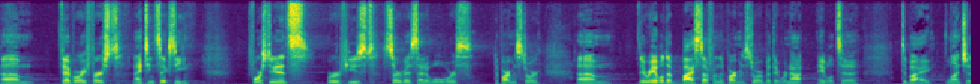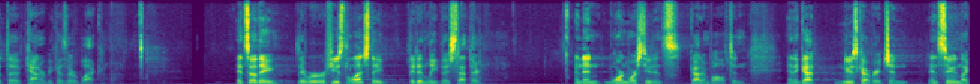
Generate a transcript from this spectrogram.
Um, February 1st, 1960, four students were refused service at a Woolworths department store. Um, they were able to buy stuff from the department store, but they were not able to, to buy lunch at the counter because they were black. And so they, they were refused the lunch. They, they didn't leave, they sat there. And then more and more students got involved, and, and it got news coverage. And, and soon, like,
